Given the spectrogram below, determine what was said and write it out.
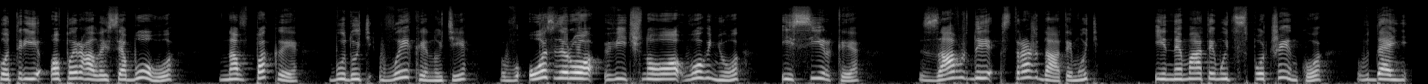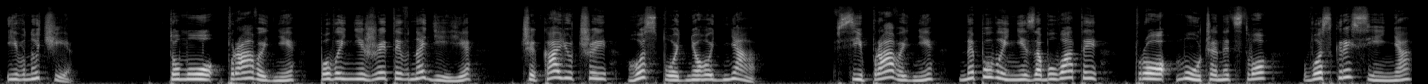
котрі опиралися Богу, навпаки, будуть викинуті в озеро вічного вогню і сірки, завжди страждатимуть і не матимуть спочинку вдень і вночі. Тому праведні повинні жити в надії, чекаючи Господнього дня. Всі праведні не повинні забувати про мучеництво, Воскресіння,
